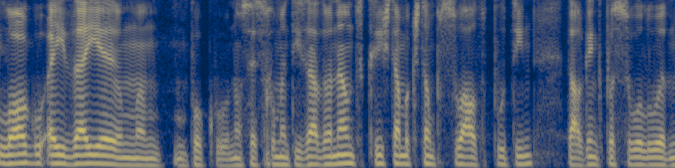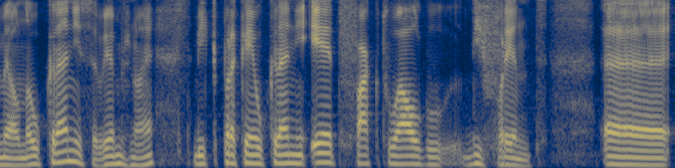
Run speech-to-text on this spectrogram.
logo a ideia, uma, um pouco, não sei se romantizada ou não, de que isto é uma questão pessoal de Putin, de alguém que passou a lua de mel na Ucrânia, sabemos, não é? E que para quem a Ucrânia é de facto algo diferente. Uh,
